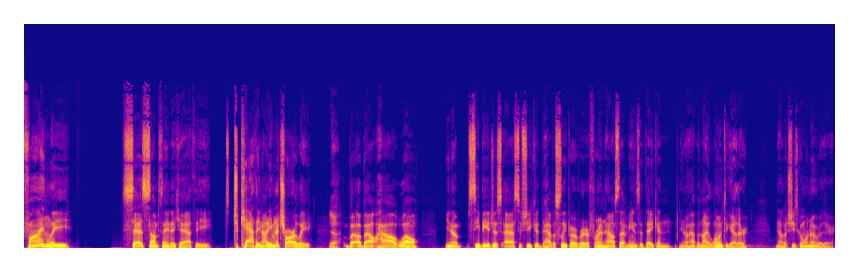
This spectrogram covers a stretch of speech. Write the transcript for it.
finally says something to Kathy, to Kathy, not even to Charlie, yeah, but about how, well, you know, CB had just asked if she could have a sleepover at a friend house. That means that they can, you know, have the night alone together now that she's going over there.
